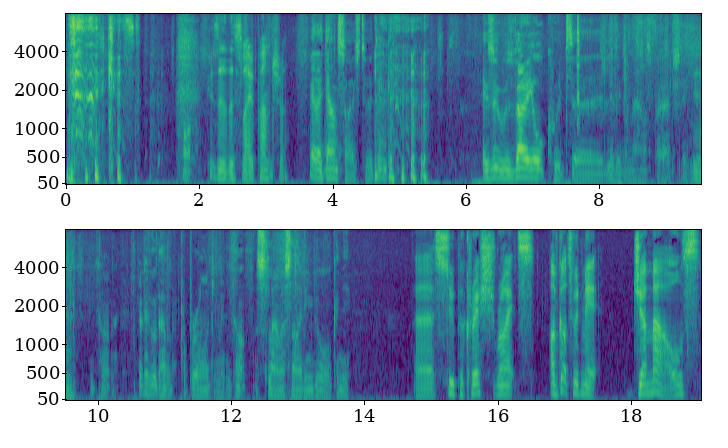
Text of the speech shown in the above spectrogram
Because of the slow puncher. Yeah, they downsized to a dinghy. it, was, it was very awkward uh, living in the houseboat, actually. Yeah. You can't. It's very difficult to have a proper argument. You can't slam a sliding door, can you? Uh, Super Krish writes, I've got to admit, Jamal's.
